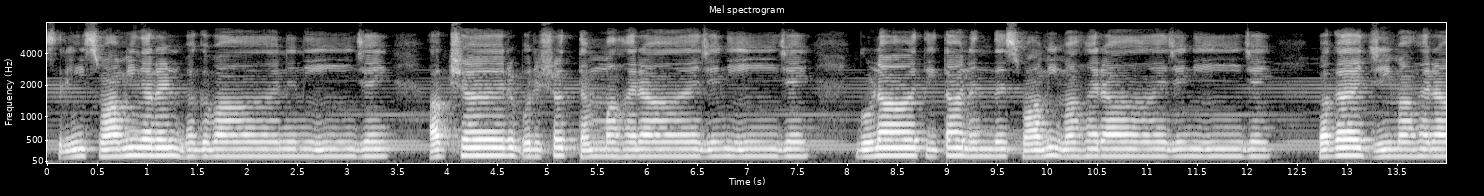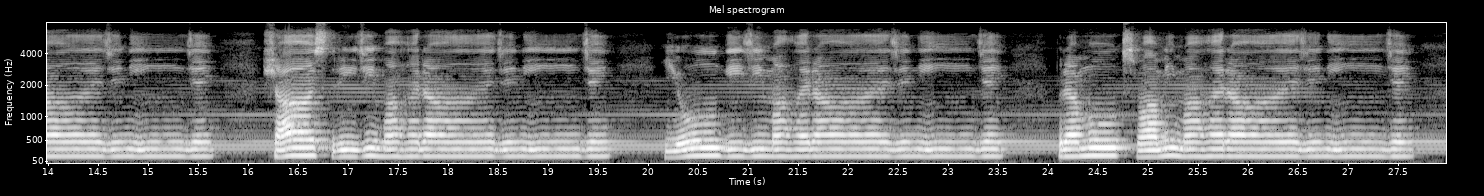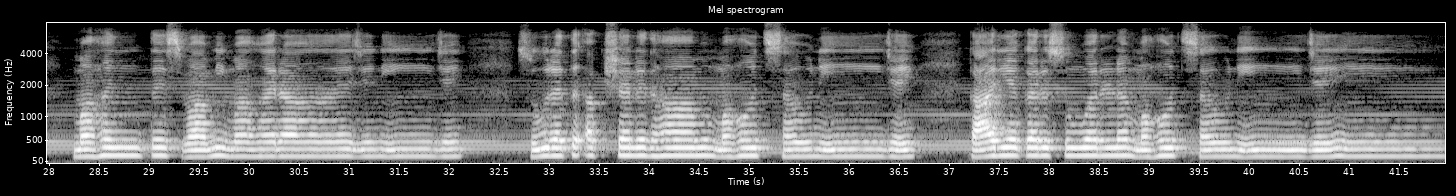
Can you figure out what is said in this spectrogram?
શ્રી સ્વામિનારાયણ ભગવાનની જય અક્ષર પુરુષોત્તમ મહારાજની જય ગુણાતીતાનંદ સ્વામી મહારાજની જય ભગતજી મહારાજની જય શાસ્ત્રીજી મહારાજની જય યોગીજી મહારાજની જય પ્રમુખ સ્વામી મહારાજની જય महन्त स्वामी महाराज महाराजनी जय। सूरत अक्षरधाम महोत्सवनी जय। कार्यकर सुवर्ण महोत्सवनी जय।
